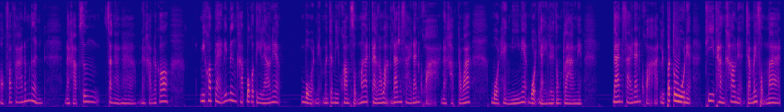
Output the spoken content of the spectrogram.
ออกฟ้าฟ้าน้ำเงินนะครับ ซึ่งสง่างามนะครับ แล้วก็มีความแปลกนิดนึงครับ ปกติแล้วเนี่ยโบสถ์เนี่ยมันจะมีความสมมาตรกันระหว่างด้านซ้ายด้านขวานะครับ แต่ว่าโบสถ์แห่งนี้เนี่ยโบสถ์ใหญ่เลยตรงกลางเนี่ยด้านซ้ายด้านขวา หรือประตูเนี่ยที่ทางเข้าเนี่ยจะไม่สมมาตร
